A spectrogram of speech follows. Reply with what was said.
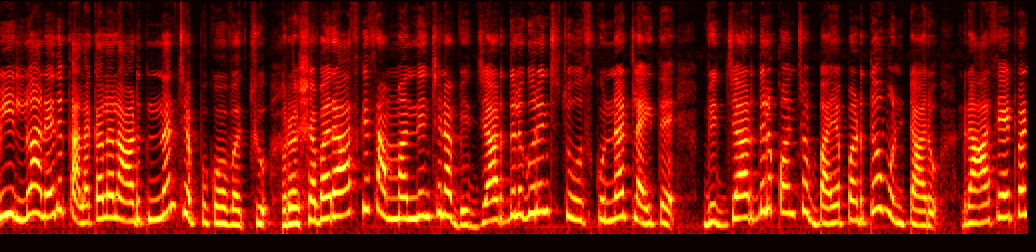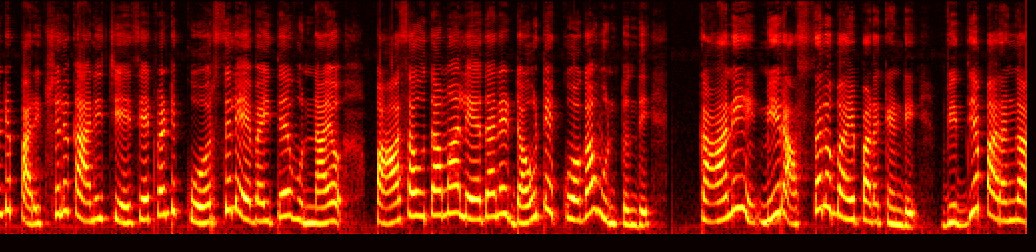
మీ ఇల్లు అనేది కలకలలాడుతుందని చెప్పుకోవచ్చు. వృషభ రాశికి సంబంధించిన విద్యార్థుల గురించి చూసుకున్నట్లయితే విద్యార్థులు కొంచెం భయపడుతూ ఉంటారు. రాసేటువంటి పరీక్షలు కానీ చేసేటువంటి కోర్సులు ఏవైతే ఉన్నాయో పాస్ అవుతామా లేదా అనే డౌట్ ఎక్కువగా ఉంటుంది. కానీ మీరు అస్సలు భయపడకండి. విద్య పరంగా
